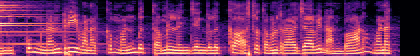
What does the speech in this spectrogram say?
சந்திப்பும். நன்றி வணக்கம். அன்பு தமிழ் நெஞ்சங்களுக்கு ஆஸ்ட்ரோ தமிழ் ராஜாவின் அன்பான வணக்கம்.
